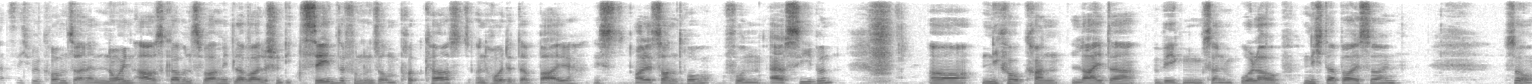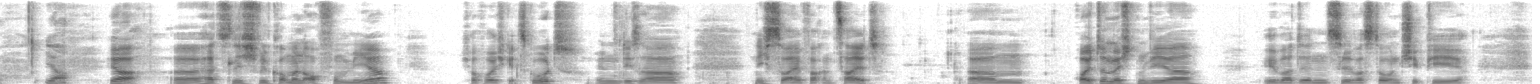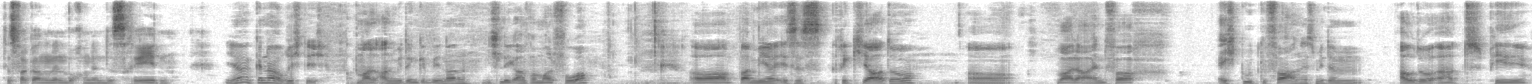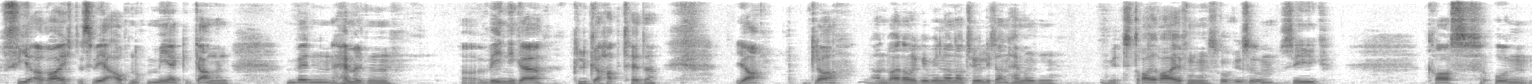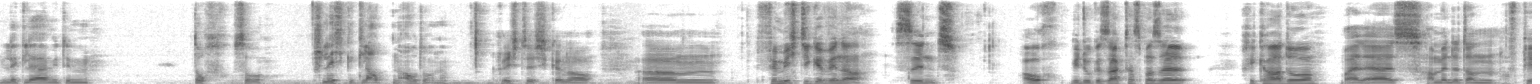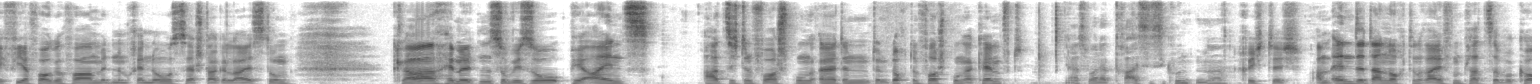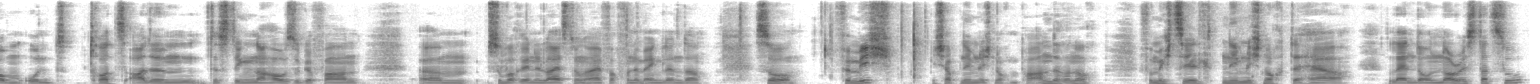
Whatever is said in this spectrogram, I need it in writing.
Herzlich willkommen zu einer neuen Ausgabe und zwar mittlerweile schon die zehnte von unserem Podcast und heute dabei ist Alessandro von R7. Äh, Nico kann leider wegen seinem Urlaub nicht dabei sein. So, ja. Ja, äh, herzlich willkommen auch von mir. Ich hoffe, euch geht's gut in dieser nicht so einfachen Zeit. Ähm, heute möchten wir über den Silverstone GP des vergangenen Wochenendes reden. Ja, genau, richtig. Mal an mit den Gewinnern. Ich lege einfach mal vor. Äh, bei mir ist es Ricciardo, äh, weil er einfach echt gut gefahren ist mit dem Auto. Er hat P4 erreicht. Es wäre auch noch mehr gegangen, wenn Hamilton äh, weniger Glück gehabt hätte. Ja, klar. Ein weiterer Gewinner natürlich dann Hamilton mit drei Reifen Sowieso. zum Sieg. Krass. Und Leclerc mit dem doch so schlecht geglaubten Auto, ne? Richtig, genau. Ähm, für mich die Gewinner sind auch, wie du gesagt hast, Marcel, Ricardo, weil er ist am Ende dann auf P4 vorgefahren mit einem Renault, sehr starke Leistung. Klar, Hamilton sowieso P1 hat sich den Vorsprung, äh, den, den, doch den Vorsprung erkämpft. Ja, es waren ja 30 Sekunden, ne? Richtig. Am Ende dann noch den Reifenplatzer bekommen und trotz allem das Ding nach Hause gefahren. Ähm, souveräne Leistung einfach von dem Engländer. So, für mich, ich habe nämlich noch ein paar andere noch. Für mich zählt nämlich noch der Herr Lando Norris dazu,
